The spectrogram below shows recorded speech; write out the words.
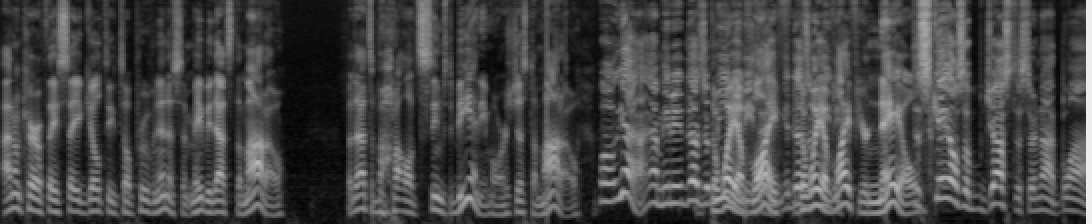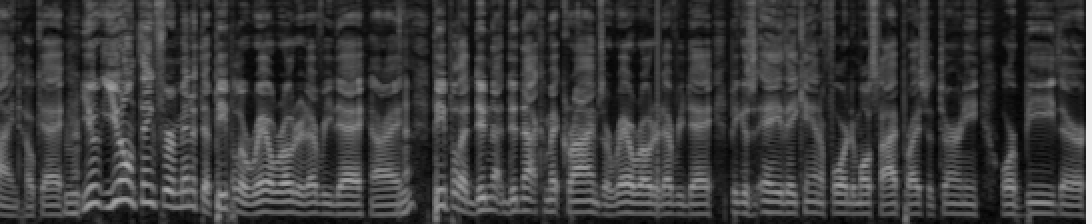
I don't care if they say guilty until proven innocent. Maybe that's the motto, but that's about all it seems to be anymore. It's just a motto. Well, yeah. I mean, it doesn't The way of life. It The way of life. You're nailed. The scales of justice are not blind. Okay, you you don't think for a minute that people are railroaded every day. All right, No. people that did not did not commit crimes are railroaded every day because a they can't afford the most high priced attorney, or b they're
